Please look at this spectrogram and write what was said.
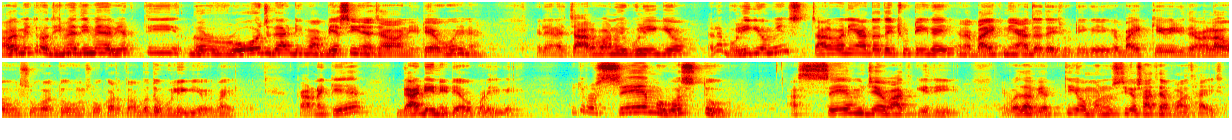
હવે મિત્રો, ધીમે ધીમે વ્યક્તિ દરરોજ ગાડીમાં બેસીને જવાની ટેવ હોય ને એટલે એને ચાલવાનું ભૂલી ગયો. એટલે ભૂલી ગયો મીન્સ ચાલવાની આદતે છૂટી ગઈ અને બાઇકની આદતે છૂટી ગઈ કે બાઇક કેવી રીતે હલાવવું, શું હતું, હું શું કરતો બધું ભૂલી ગયો એ ભાઈ કારણ કે ગાડીની ટેવ પડી ગઈ. મિત્રો સેમ વસ્તુ, આ સેમ જે વાત કીધી, એ બધા વ્યક્તિઓ, મનુષ્યો સાથે પણ થાય છે.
